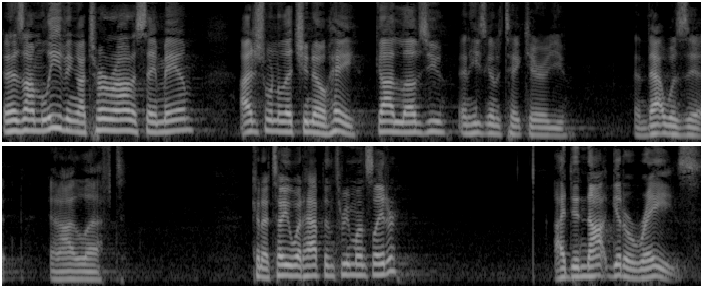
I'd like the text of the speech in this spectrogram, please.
And as I'm leaving, I turn around and say, Ma'am, I just want to let you know hey, God loves you and He's going to take care of you. And that was it. And I left. Can I tell you what happened three months later? I did not get a raise.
